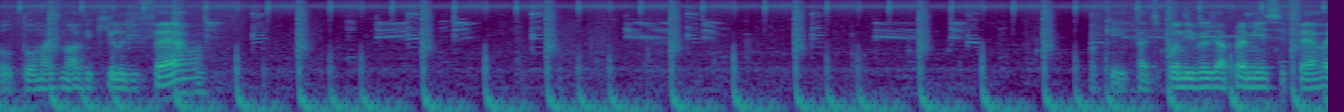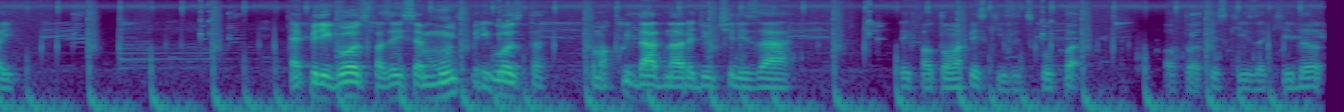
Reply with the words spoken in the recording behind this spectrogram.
Soltou mais 9 kg de ferro. Tá disponível já para mim esse ferro aí. É perigoso fazer isso? É muito perigoso, tá? Toma cuidado na hora de utilizar. Faltou uma pesquisa, desculpa. Faltou a pesquisa aqui do,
